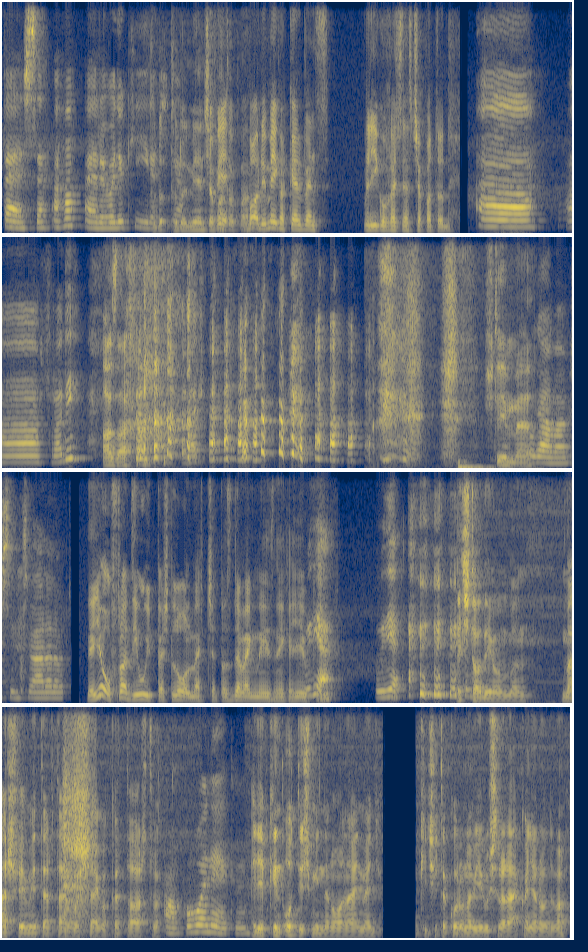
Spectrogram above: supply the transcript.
Persze, aha, erről vagyok híres. Tudod, tudod milyen csapatok van? Barbi, még a kedvenc League of Legends csapatod? A, a Fradi? Az a... Stimmel. Fogalmam sincs vállalom. De jó, Fradi Újpest LOL meccset, az de megnéznék egyébként. Ugye? Ugye? Egy stadionban. Másfél méter távolságokat tartva. Alkohol nélkül. Egyébként ott is minden online megy. Kicsit a koronavírusra rákanyarodva.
